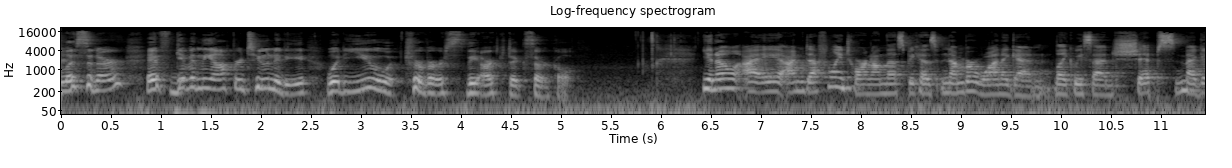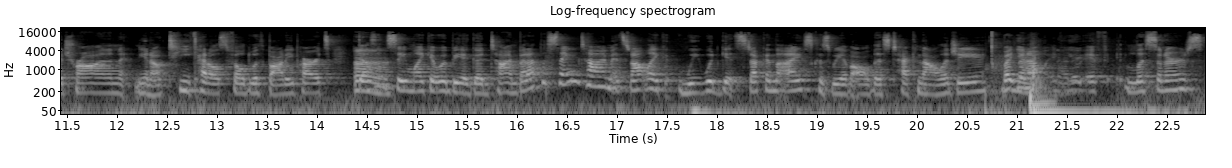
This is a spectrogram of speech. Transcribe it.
listener? If given the opportunity, would you traverse the Arctic Circle? You know, I I'm definitely torn on this because number one, again, like we said, ships, Megatron, you know, tea kettles filled with body parts doesn't mm. seem like it would be a good time. But at the same time, it's not like we would get stuck in the ice because we have all this technology. But you know, if you if listeners.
